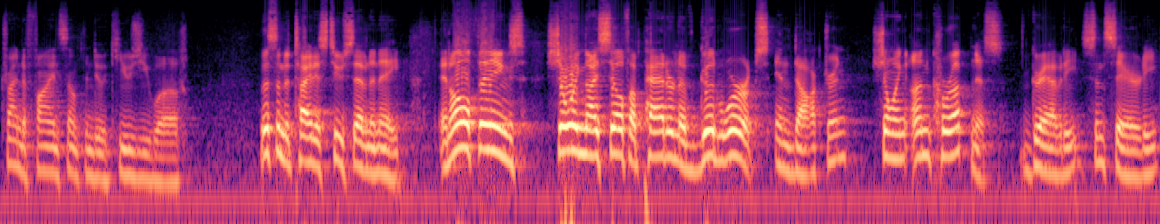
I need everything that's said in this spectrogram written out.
trying to find something to accuse you of? Listen to Titus 2 7 and 8. In all things, showing thyself a pattern of good works in doctrine, showing uncorruptness, gravity, sincerity,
